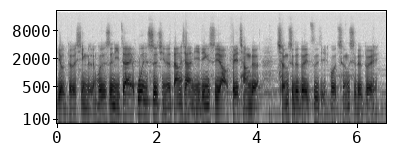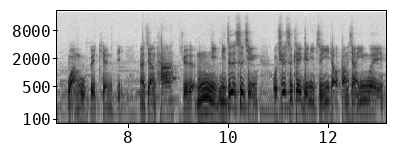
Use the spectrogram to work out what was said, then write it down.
有德性的人，或者是你在问事情的当下，你一定是要非常的诚实的对自己，或诚实的对万物、对天地。那这样他觉得，嗯，你你这个事情，我确实可以给你指引一条方向，因为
